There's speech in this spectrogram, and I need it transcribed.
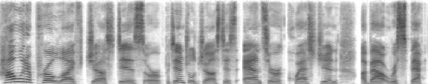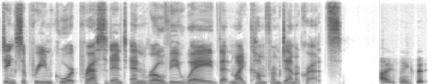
how would a pro life justice or potential justice answer a question about respecting Supreme Court precedent and Roe v. Wade that might come from Democrats? I think that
